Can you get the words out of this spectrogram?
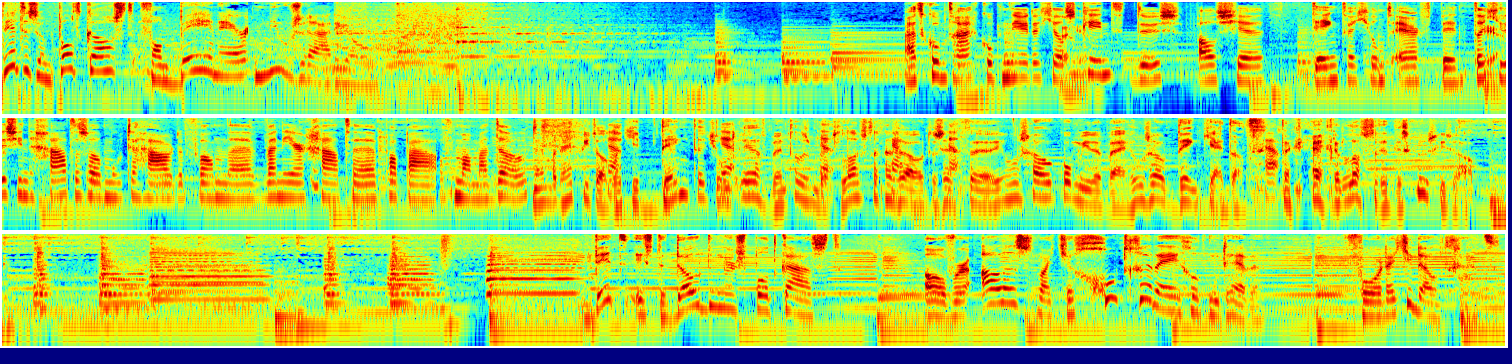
Dit is een podcast van BNR Nieuwsradio. Maar het komt er eigenlijk op neer dat je als kind dus, als je denkt dat je onterfd bent, dat Ja. je dus in de gaten zal moeten houden van eh, wanneer gaat eh, papa of mama dood. Nee, maar dan heb je het al. Ja. Dat je denkt dat je onterfd bent, dat is best Ja. lastig en Ja. zo. Dan zegt, Ja. eh, hoezo kom je daarbij? Hoezo denk jij dat? Ja. Dan krijg je lastige discussies al. Dit is de Dooddoeners Podcast. Over alles wat je goed geregeld moet hebben voordat je doodgaat.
